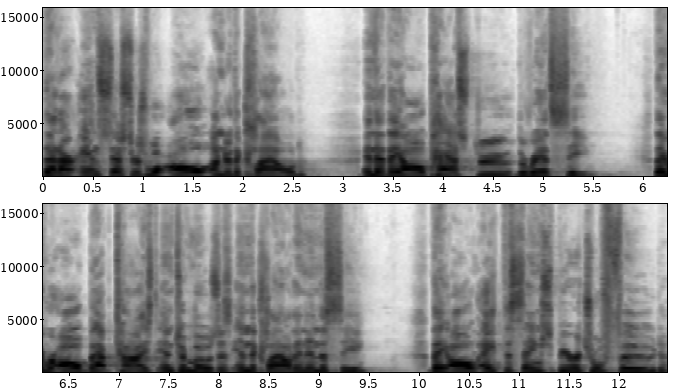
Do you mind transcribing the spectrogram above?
that our ancestors were all under the cloud and that they all passed through the Red Sea. They were all baptized into Moses in the cloud and in the sea. They all ate the same spiritual food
